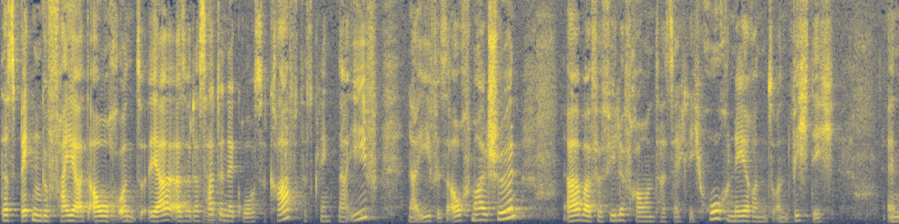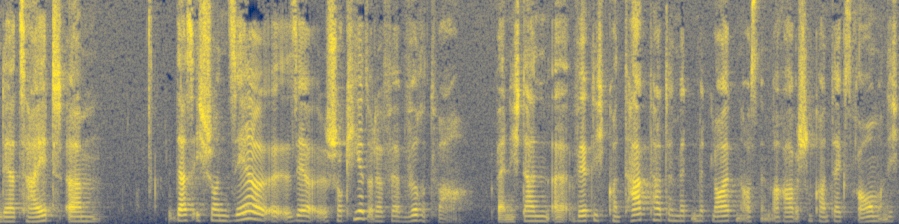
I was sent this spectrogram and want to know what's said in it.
das Becken gefeiert auch und ja, also das hatte eine große Kraft. Das klingt naiv. Naiv ist auch mal schön, aber für viele Frauen tatsächlich hochnährend und wichtig in der Zeit, ähm, dass ich schon sehr, äh, sehr schockiert oder verwirrt war, wenn ich dann äh, wirklich Kontakt hatte mit, mit Leuten aus dem arabischen Kontextraum und ich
